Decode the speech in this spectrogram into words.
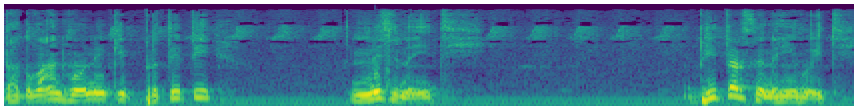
भगवान होने की प्रतीति निज नहीं थी। भीतर से नहीं हुई थी।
